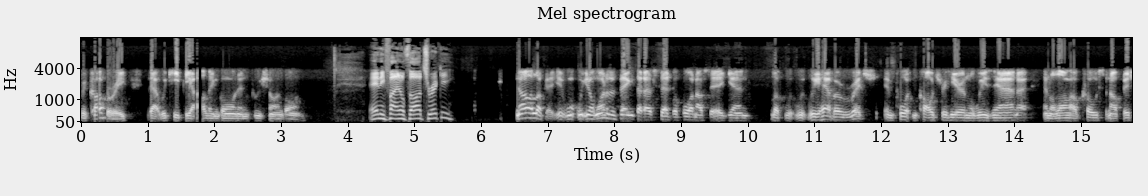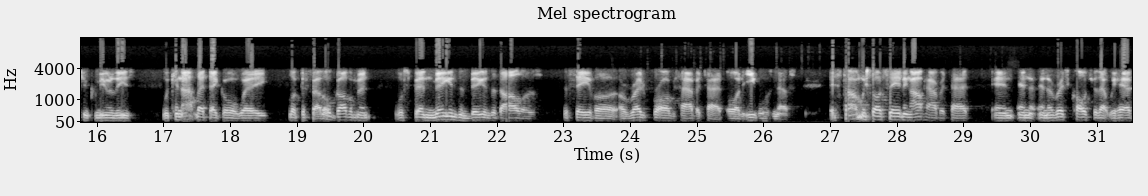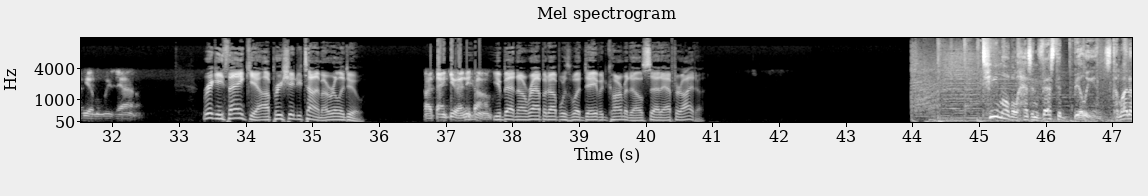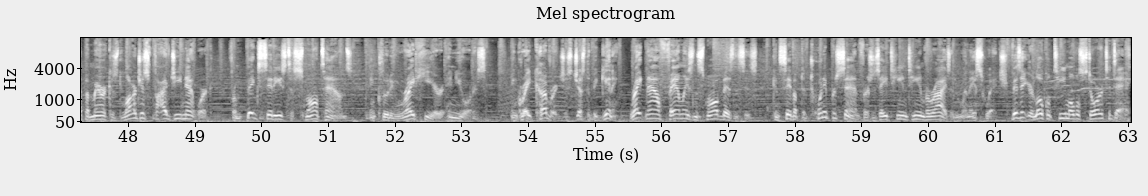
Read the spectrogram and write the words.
recovery that we keep the island going and Fourchon going. Any final thoughts, Ricky? No, look, it, you know, one of the things that I've said before, and I'll say again, look, we, we have a rich, important culture here in Louisiana and along our coast and our fishing communities. We cannot let that go away. Look, the federal government will spend millions and billions of dollars to save a, a red frog's habitat or an eagle's nest. It's time we start saving our habitat and, and, and the rich culture that we have here in Louisiana. Ricky, thank you. I appreciate your time. I really do. All right, thank you. Anytime. You, you bet. Now wrap it up with what David Camardelle said after Ida. T-Mobile has invested billions to light up America's largest 5G network from big cities to small towns, including right here in yours. And great coverage is just the beginning. Right now, families and small businesses can save up to 20% versus AT&T and Verizon when they switch. Visit your local T-Mobile store today.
